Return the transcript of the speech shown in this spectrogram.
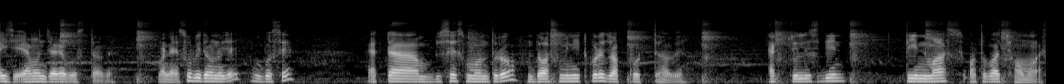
এই যে এমন জায়গায় বসতে হবে মানে সুবিধা অনুযায়ী বসে একটা বিশেষ মন্ত্র দশ মিনিট করে জপ করতে হবে। একচল্লিশ দিন তিন মাস অথবা ছ মাস।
